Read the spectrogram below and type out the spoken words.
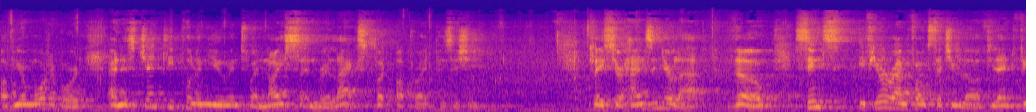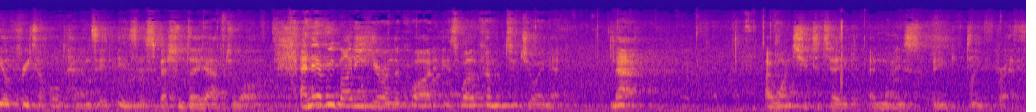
of your mortarboard and is gently pulling you into a nice and relaxed but upright position. Place your hands in your lap, though, since if you're around folks that you love, then feel free to hold hands. It is a special day after all. And everybody here on the quad is welcome to join in. Now, I want you to take a nice, big, deep breath.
